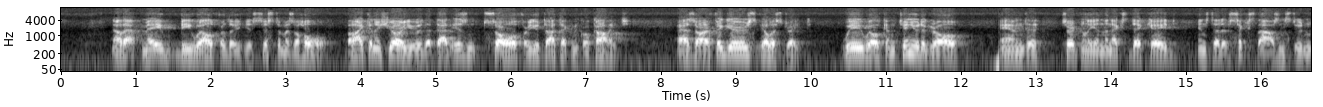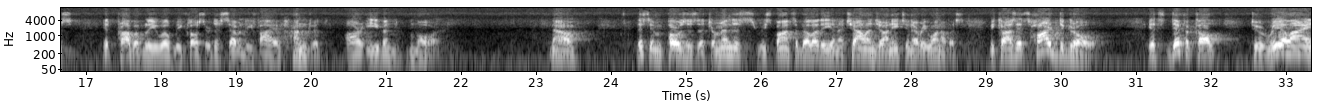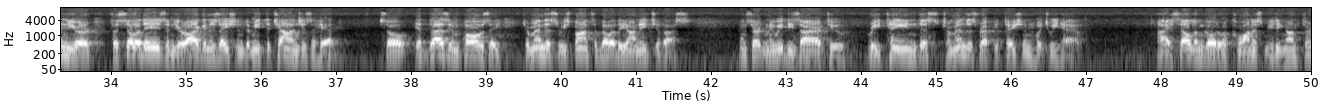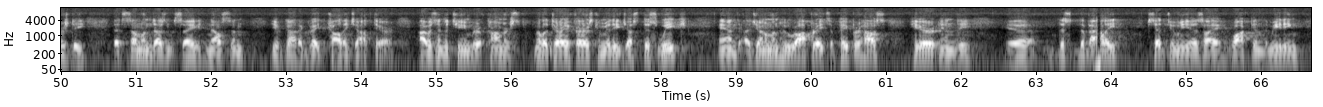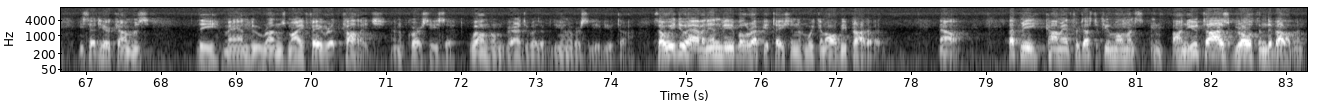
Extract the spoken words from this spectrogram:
Now, that may be well for the system as a whole, but I can assure you that that isn't so for Utah Technical College. As our figures illustrate, we will continue to grow, and uh, certainly in the next decade, instead of 6,000 students, it probably will be closer to 7,500 or even more. Now, this imposes a tremendous responsibility and a challenge on each and every one of us because it's hard to grow. It's difficult to realign your facilities and your organization to meet the challenges ahead. So it does impose a tremendous responsibility on each of us. And certainly we desire to retain this tremendous reputation which we have. I seldom go to a Kiwanis meeting on Thursday that someone doesn't say, Nelson, You've got a great college out there. I was in the Chamber of Commerce Military Affairs Committee just this week, and a gentleman who operates a paper house here in the, uh, the, the valley said to me as I walked in the meeting, he said, Here comes the man who runs my favorite college. And of course, he's a well known graduate of the University of Utah. So we do have an enviable reputation, and we can all be proud of it. Now, let me comment for just a few moments on Utah's growth and development.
